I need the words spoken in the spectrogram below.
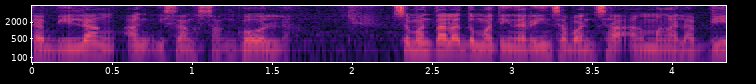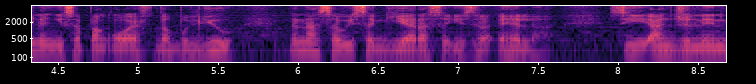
kabilang ang isang sanggol. Samantala dumating na rin sa bansa ang mga labi ng isa pang OFW na nasawi sa giyera sa Israel. Si Angeline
